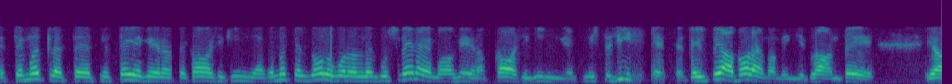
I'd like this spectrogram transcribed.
et te mõtlete, et nüüd teie keerate gaasi kinni, aga mõtelge olukorrale, kus Venemaa keerab gaasi kinni, et mis te siis teete, teil peab olema mingi plaan B. ja,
